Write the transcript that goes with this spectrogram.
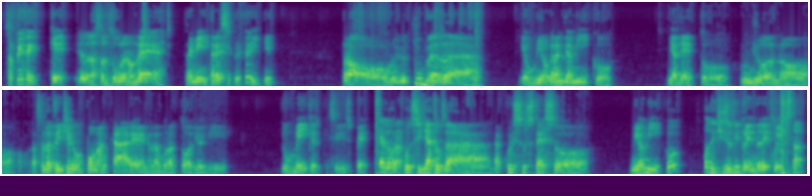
Sapete che la saldatura non è tra i miei interessi preferiti, però uno youtuber eh, e un mio grande amico mi ha detto un giorno la saldatrice non può mancare nel laboratorio di, di un maker che si rispetta. E allora, consigliato da, da questo stesso mio amico, ho deciso di prendere questa,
